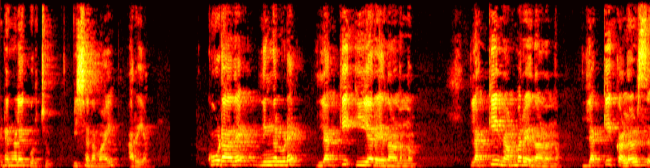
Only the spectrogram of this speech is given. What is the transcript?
ഇടങ്ങളെക്കുറിച്ചും വിശദമായി അറിയാം. കൂടാതെ നിങ്ങളുടെ ലക്കി ഇയർ ഏതാണെന്നും ലക്കി നമ്പർ ഏതാണെന്നും ലക്കി കളേഴ്സ്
